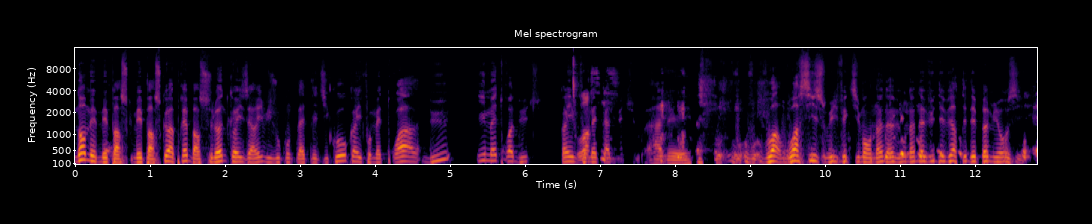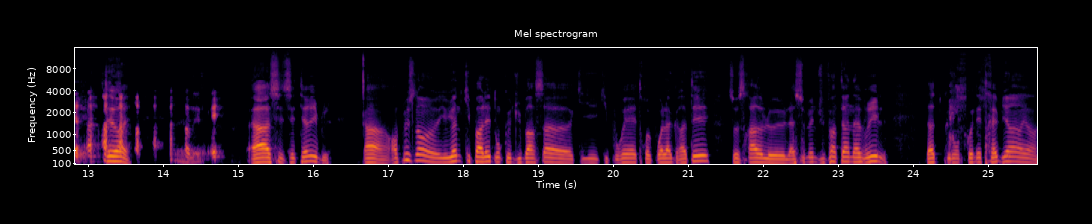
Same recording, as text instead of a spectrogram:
non, mais mais parce que mais parce que après Barcelone, quand ils arrivent, ils jouent contre l'Atlético. Quand il faut mettre trois buts, ils mettent trois buts. Quand il faut voir mettre six. quatre buts, ah, mais, voir voir six, oui effectivement, on en a, on en a vu des vertes et des pas mûres aussi. C'est vrai. En effet. Ah, c'est terrible. Ah, en plus, non, Yann qui parlait donc du Barça euh, qui, qui pourrait être poil à gratter. Ce sera le, la semaine du 21 avril, date que l'on connaît très bien euh,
